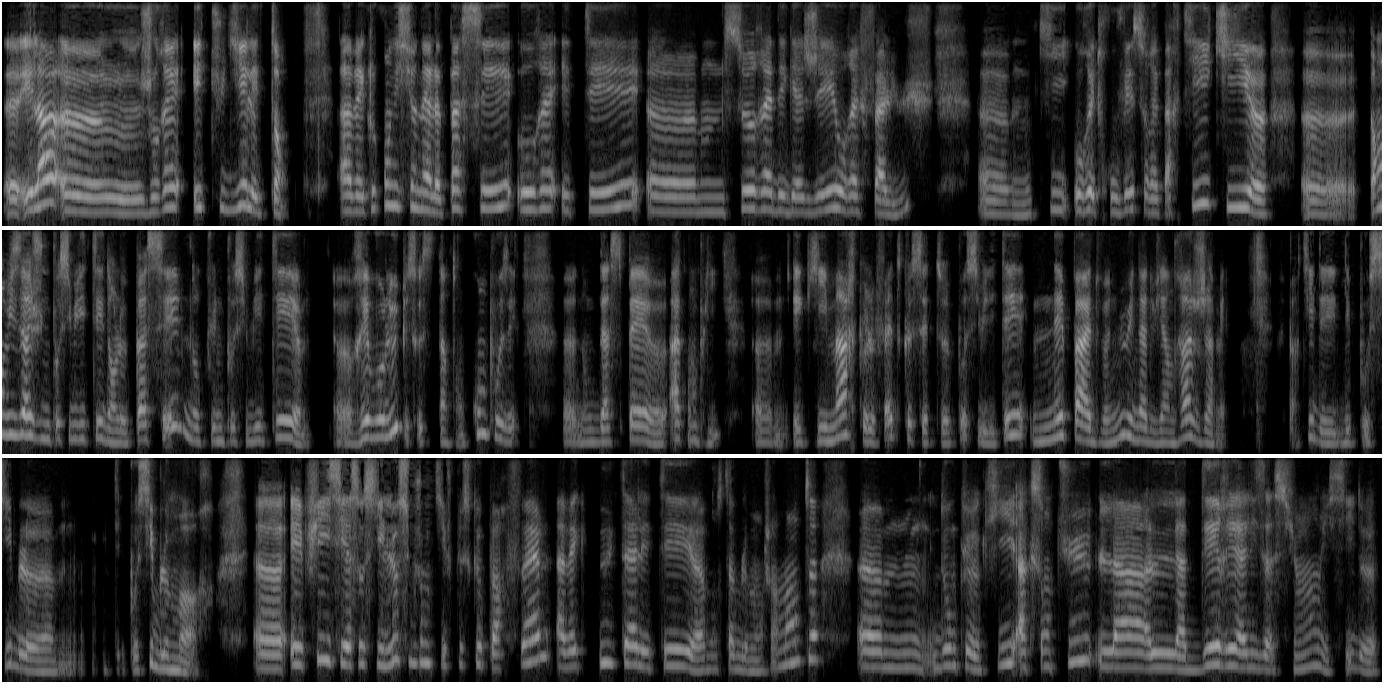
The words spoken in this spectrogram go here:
et là, j'aurais étudié les temps avec le conditionnel passé aurait été, euh, serait dégagé, aurait fallu. Euh, qui aurait trouvé, serait parti, qui euh, envisage une possibilité dans le passé, donc une possibilité révolue, puisque c'est un temps composé, donc d'aspect accompli, et qui marque le fait que cette possibilité n'est pas advenue et n'adviendra jamais partie des, possibles, euh, des possibles morts. Euh, et puis, s'y associe le subjonctif plus que parfait, avec eût-elle été instablement charmante, euh, donc qui accentue la, déréalisation ici de,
